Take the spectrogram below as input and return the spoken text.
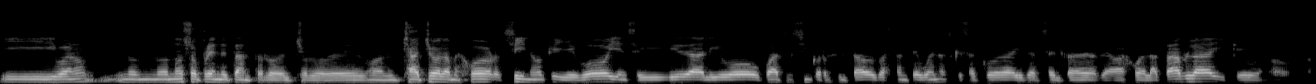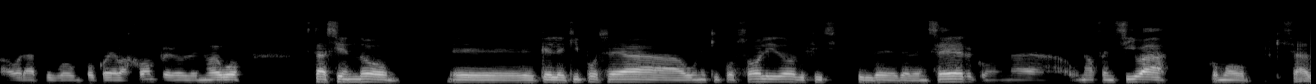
Y bueno, no, no, no, sorprende tanto lo del Cholo. De, el Chacho a lo mejor sí, ¿no? Que llegó y enseguida ligó cuatro o cinco resultados bastante buenos que sacó de ahí del Celta de, abajo de la tabla y que bueno, ahora tuvo un poco de bajón, pero de nuevo está haciendo eh, que el equipo sea un equipo sólido, difícil de, de vencer, con una, ofensiva como quizás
